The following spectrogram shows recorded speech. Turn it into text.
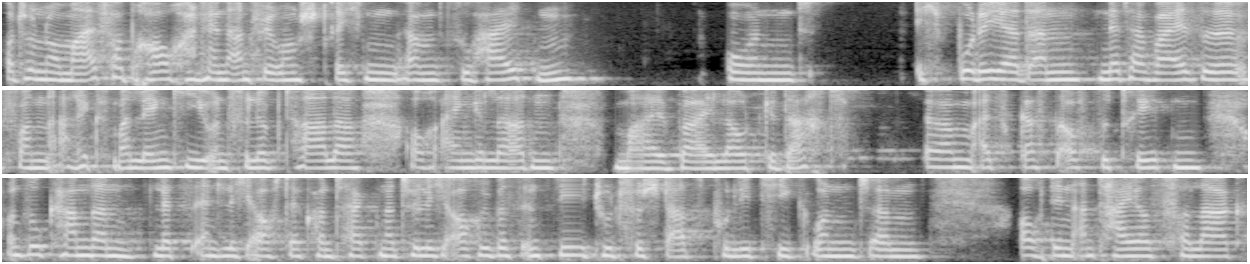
Otto Normalverbrauchern in Anführungsstrichen ähm, zu halten. Und ich wurde ja dann netterweise von Alex Malenki und Philipp Thaler auch eingeladen, mal bei Laut Gedacht ähm, als Gast aufzutreten. Und so kam dann letztendlich auch der Kontakt, natürlich auch übers Institut für Staatspolitik und ähm, auch den Antaios Verlag,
